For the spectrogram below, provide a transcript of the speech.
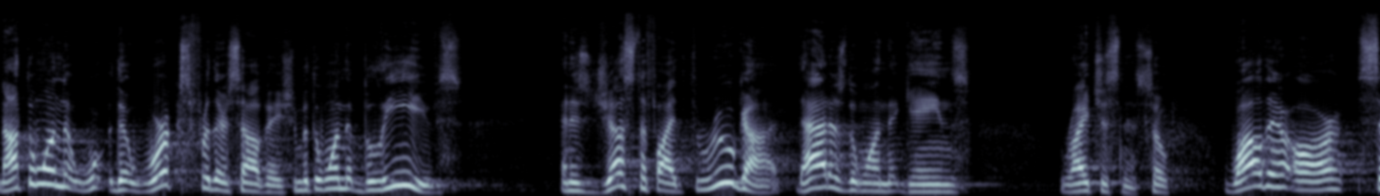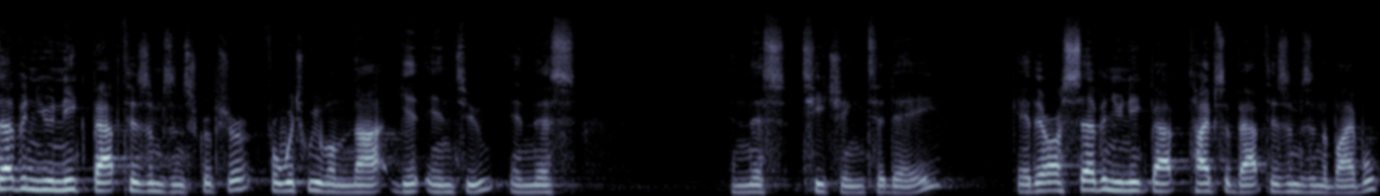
Not the one that, that works for their salvation, but the one that believes and is justified through God. That is the one that gains righteousness. So, while there are seven unique baptisms in Scripture, for which we will not get into in this, in this teaching today, okay, there are seven unique bap- types of baptisms in the Bible.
